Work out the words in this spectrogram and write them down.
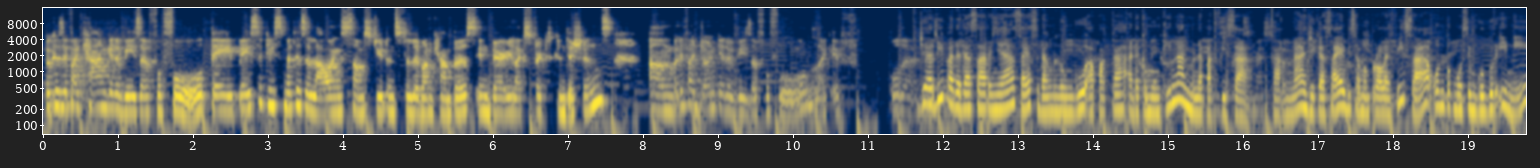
Because if I can get a visa for fall, they basically Smith is allowing some students to live on campus in very like strict conditions. Um, but if I don't get a visa for fall, like if Jadi pada dasarnya saya sedang menunggu apakah ada kemungkinan mendapat visa. Karena jika saya bisa memperoleh visa untuk musim gugur ini,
